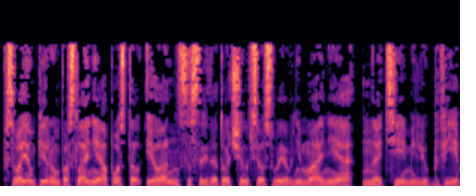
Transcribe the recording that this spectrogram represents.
В своем первом послании апостол Иоанн сосредоточил все свое внимание на теме любви.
